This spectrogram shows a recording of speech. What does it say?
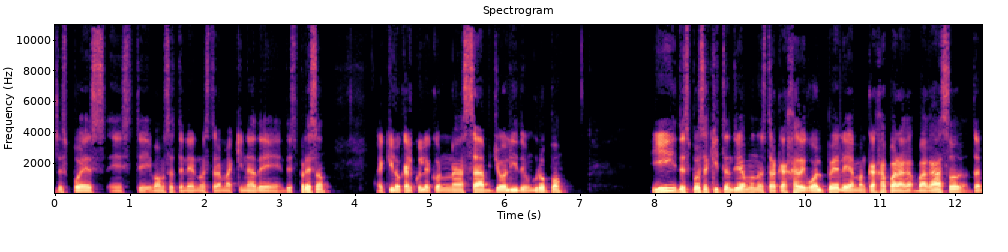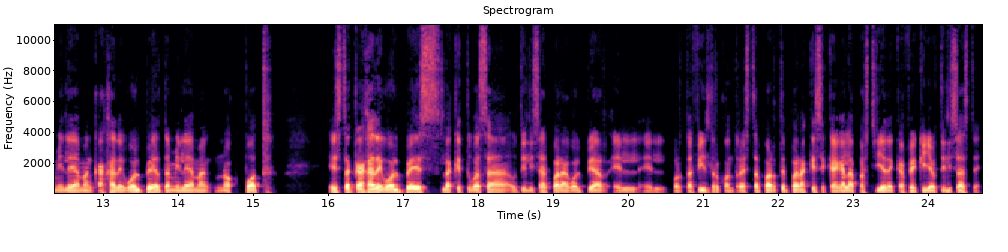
Después, este, vamos a tener nuestra máquina de, de espresso. Aquí lo calculé con una SAP Jolly de un grupo. Y después aquí tendríamos nuestra caja de golpe, le llaman caja para bagazo, también le llaman caja de golpe o también le llaman knockpot. Esta caja de golpe es la que tú vas a utilizar para golpear el, portafiltro contra esta parte para que se caiga la pastilla de café que ya utilizaste.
